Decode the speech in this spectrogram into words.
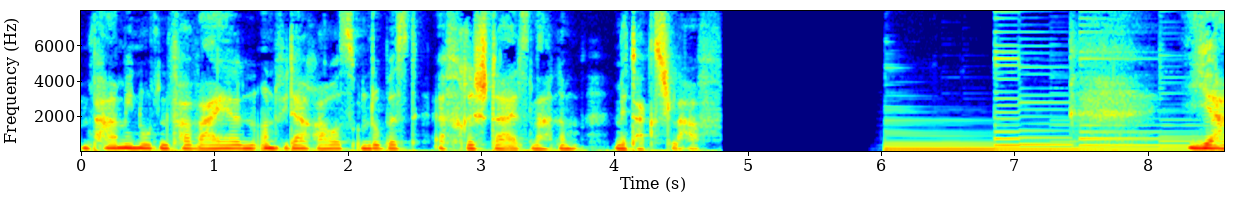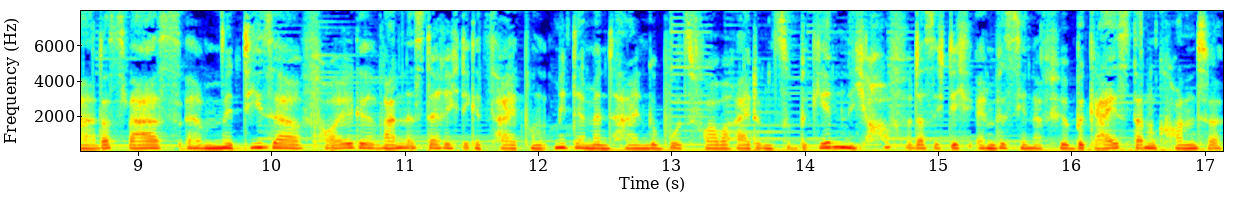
ein paar Minuten verweilen und wieder raus und du bist erfrischter als nach einem Mittagsschlaf. Ja, das war's äh, mit dieser Folge. Wann ist der richtige Zeitpunkt mit der mentalen Geburtsvorbereitung zu beginnen? Ich hoffe, dass ich dich ein bisschen dafür begeistern konnte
